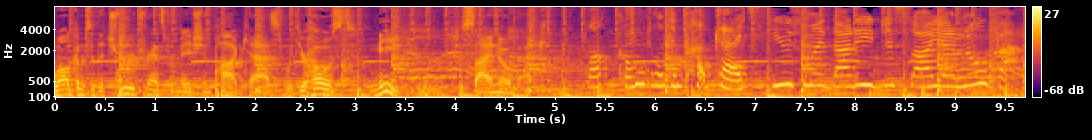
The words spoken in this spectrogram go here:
Welcome to the True Transformation Podcast with your host, me, Josiah Novak. Welcome to the podcast. Here's my daddy, Josiah Novak.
